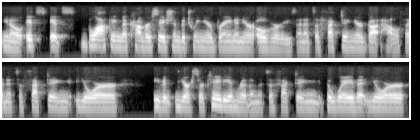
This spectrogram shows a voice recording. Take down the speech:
you know, it's it's blocking the conversation between your brain and your ovaries and it's affecting your gut health and it's affecting your even your circadian rhythm. It's affecting the way that your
